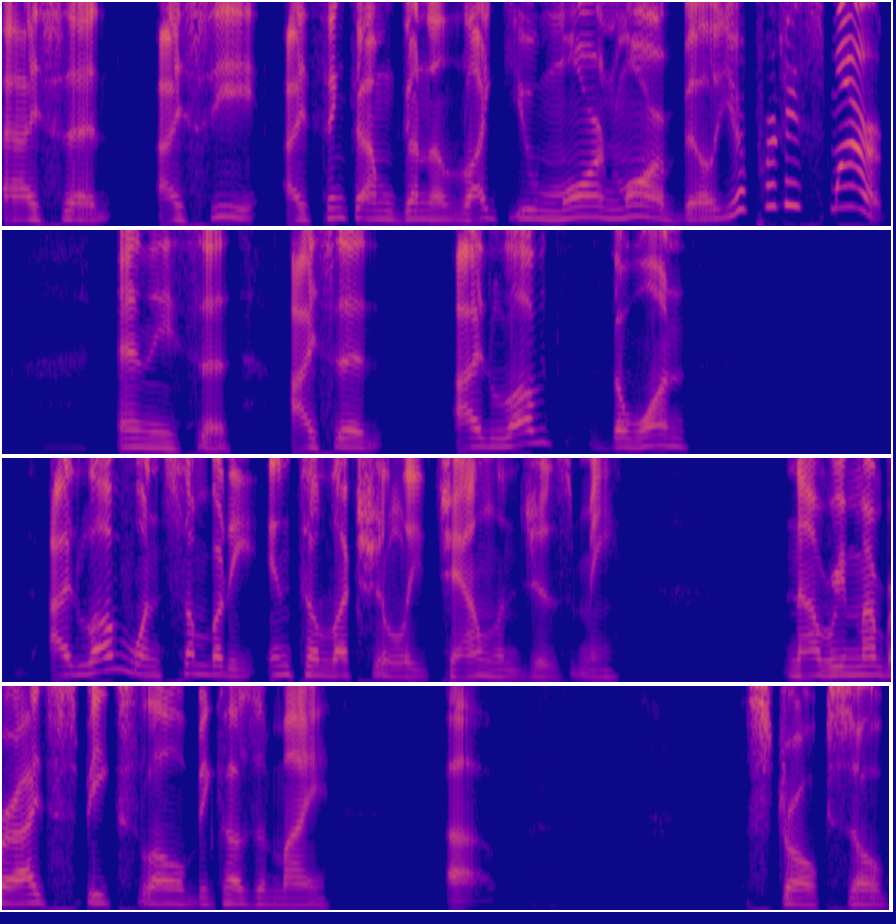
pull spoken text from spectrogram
I said, I see, I think I'm going to like you more and more, Bill. You're pretty smart. And he said, I said, I loved the one. I love when somebody intellectually challenges me. Now, remember, I speak slow because of my uh, stroke, so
